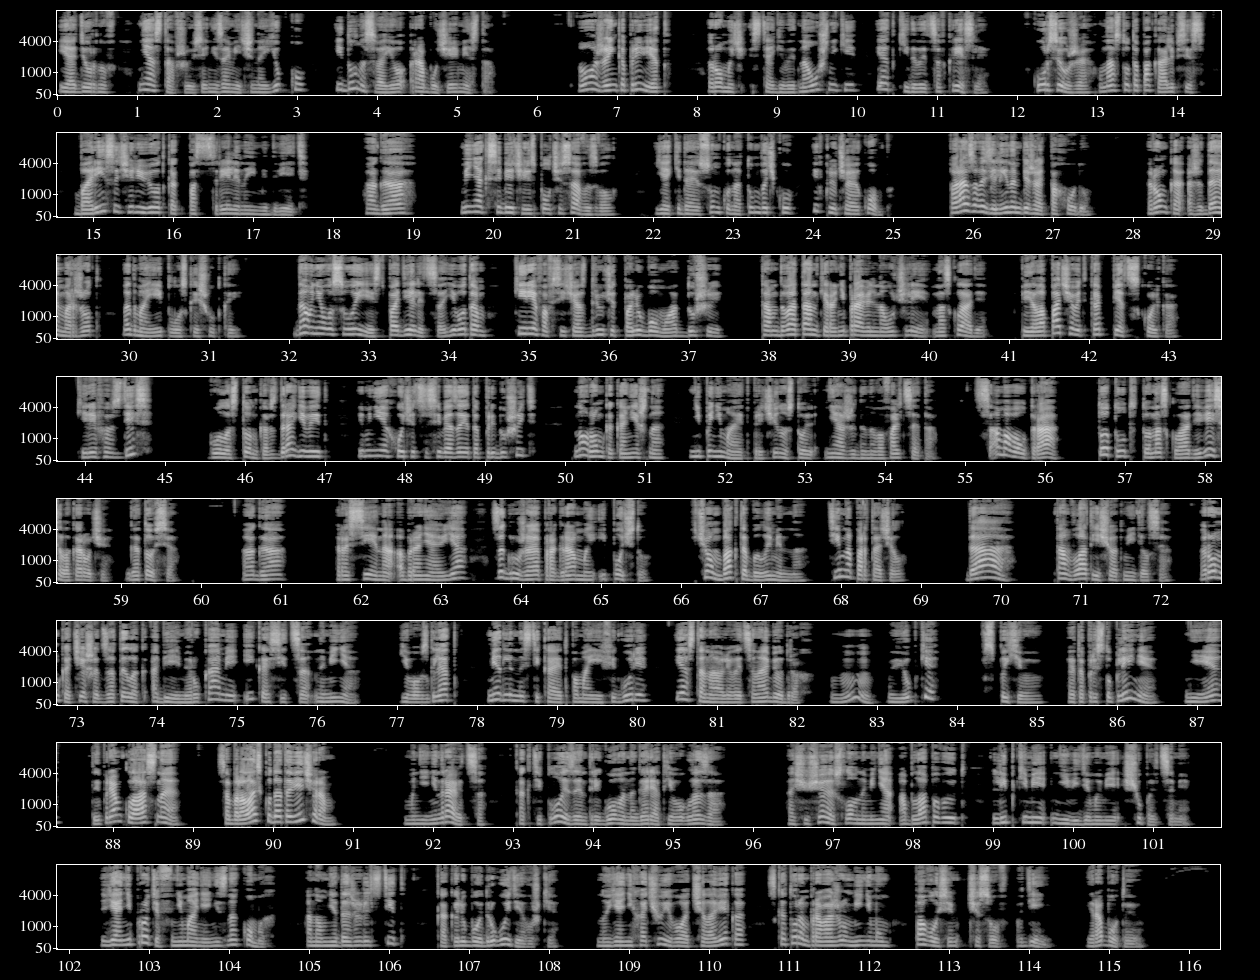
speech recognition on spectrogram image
и, одернув не оставшуюся незамеченной юбку, иду на свое рабочее место. «О, Женька, привет!» Ромыч стягивает наушники и откидывается в кресле. «В курсе уже, у нас тут апокалипсис. Борисыч ревет, как подстреленный медведь». «Ага. Меня к себе через полчаса вызвал. Я кидаю сумку на тумбочку и включаю комп. Пора за вазелином бежать по ходу. Ромка ожидаемо ржет над моей плоской шуткой. Да у него свой есть, поделится, его там Кирефов сейчас дрючит по-любому от души. Там два танкера неправильно учли на складе. Перелопачивать капец сколько. Кирефов здесь? Голос тонко вздрагивает, и мне хочется себя за это придушить, но Ромка, конечно, не понимает причину столь неожиданного фальцета. С самого утра. То тут, то на складе. Весело, короче. Готовься. Ага. Рассеянно обороняю я, загружая программы и почту. В чем баг-то был именно? Тим напортачил? Да, там Влад еще отметился. Ромка чешет затылок обеими руками и косится на меня. Его взгляд медленно стекает по моей фигуре, и останавливается на бедрах. «Ммм, в юбке?» Вспыхиваю. «Это преступление?» «Не, ты прям классная. Собралась куда-то вечером?» Мне не нравится, как тепло и заинтригованно горят его глаза. Ощущаю, словно меня облапывают липкими невидимыми щупальцами. Я не против внимания незнакомых, оно мне даже льстит, как и любой другой девушке но я не хочу его от человека, с которым провожу минимум по 8 часов в день и работаю.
